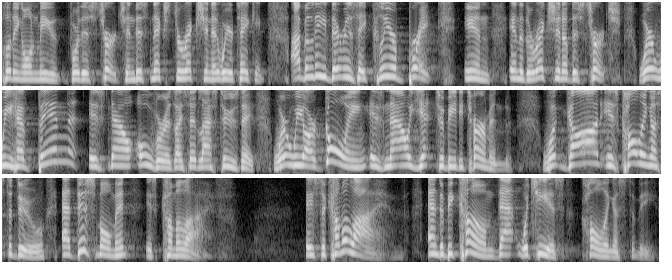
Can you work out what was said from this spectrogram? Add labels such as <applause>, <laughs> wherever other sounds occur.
Putting on me for this church and this next direction that we're taking. I believe there is a clear break in in the direction of this church where we have been is now over as i said last tuesday where we are going is now yet to be determined what god is calling us to do at this moment is come alive is to come alive and to become that which He is calling us to be.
